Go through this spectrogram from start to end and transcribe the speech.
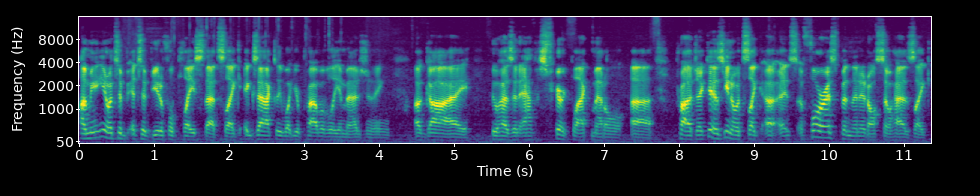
I mean, you know, it's a it's a beautiful place that's like exactly what you're probably imagining a guy who has an atmospheric black metal uh, project is. You know, it's like a, it's a forest, but then it also has like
